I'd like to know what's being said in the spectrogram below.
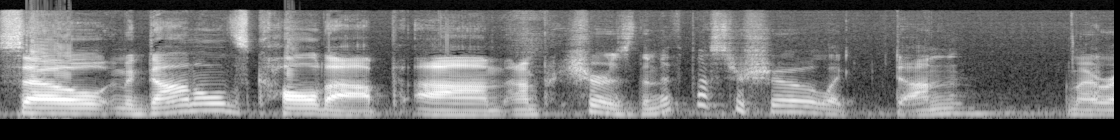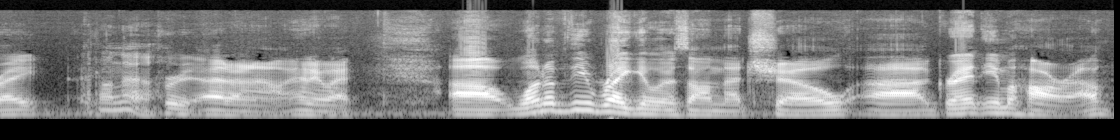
So McDonald's called up, um, and I'm pretty sure is the MythBuster show like done? Am I right? I don't know. I don't know. Anyway, uh, one of the regulars on that show, uh, Grant Imahara,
